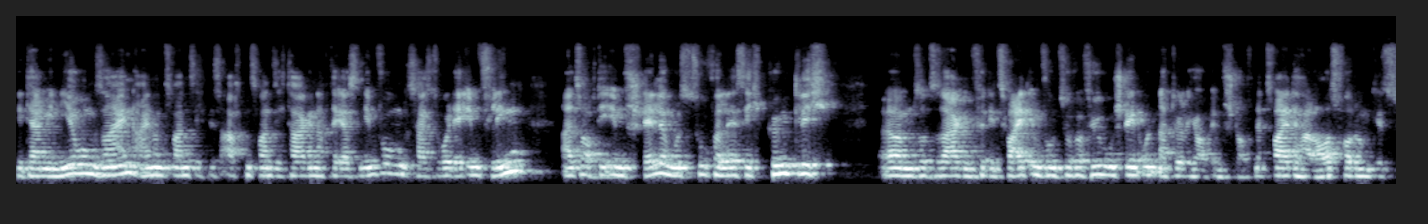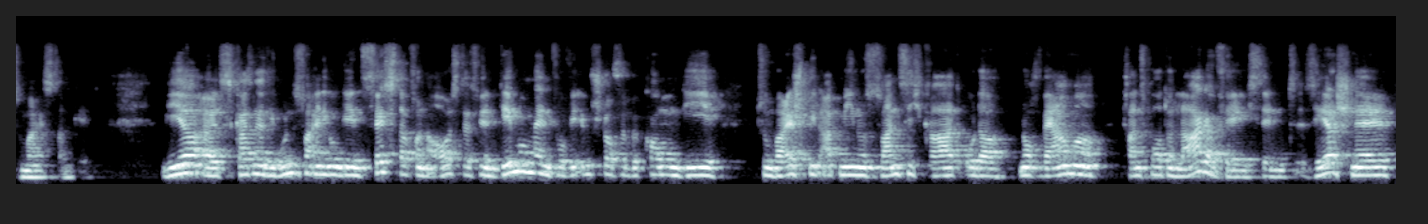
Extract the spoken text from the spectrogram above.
die Terminierung sein, 21 bis 28 Tage nach der ersten Impfung. Das heißt, sowohl der Impfling als auch die Impfstelle muss zuverlässig, pünktlich ähm, sozusagen für die Zweitimpfung zur Verfügung stehen und natürlich auch Impfstoff. Eine zweite Herausforderung, die es zu meistern gilt. Wir als Kassenärztliche Bundesvereinigung gehen fest davon aus, dass wir in dem Moment, wo wir Impfstoffe bekommen, die zum Beispiel ab minus 20 Grad oder noch wärmer transport- und lagerfähig sind, sehr schnell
